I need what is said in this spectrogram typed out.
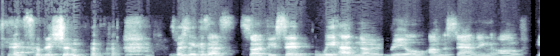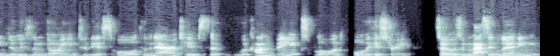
exhibition, especially because, as Sophie said, we had no real understanding of Hinduism going into this or the narratives that were kind of being explored or the history. So it was a massive learning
